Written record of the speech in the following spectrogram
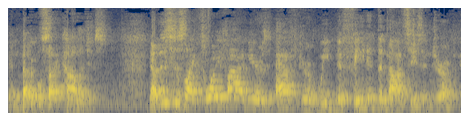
and medical psychologist. Now, this is like 25 years after we defeated the Nazis in Germany.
